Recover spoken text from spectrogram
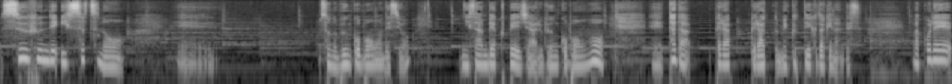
数分で一冊の、えー、その文庫本をですよ。2300ページある文庫本を、えー、ただペラペラっとめくっていくだけなんです。まあ、これ、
